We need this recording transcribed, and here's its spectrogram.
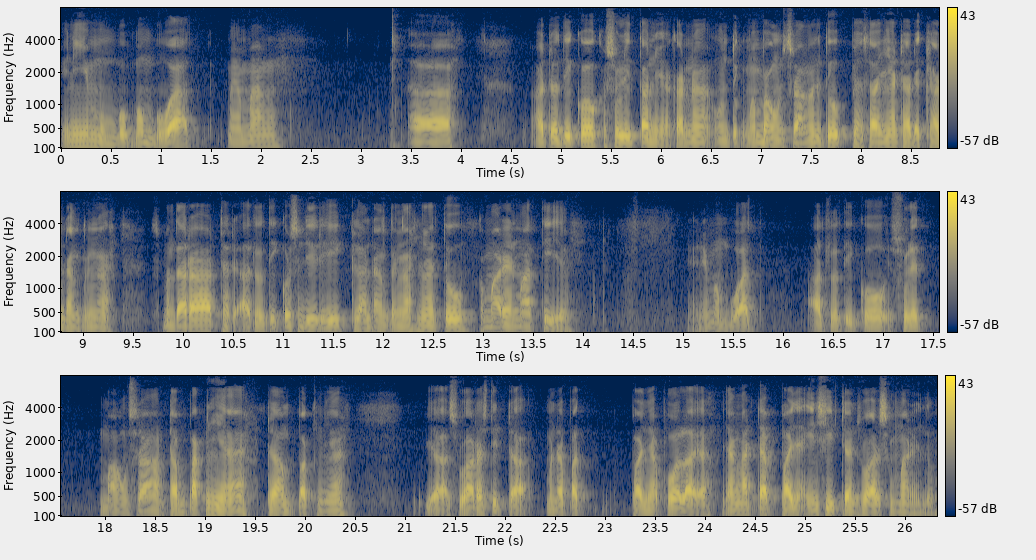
ini membuat memang uh, Atletico kesulitan ya karena untuk membangun serangan itu biasanya dari gelandang tengah. Sementara dari Atletico sendiri gelandang tengahnya itu kemarin mati ya. Ini membuat Atletico sulit mau serangan. Dampaknya, dampaknya ya Suarez tidak mendapat banyak bola ya. Yang ada banyak insiden Suarez kemarin tuh.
